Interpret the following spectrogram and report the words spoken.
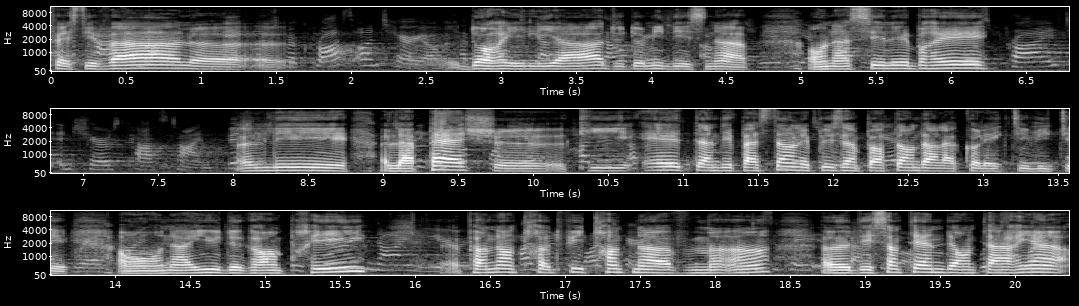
festival euh, d'Aurélia de 2019. On a célébré la pêche euh, qui est un des passe-temps les plus importants dans la collectivité. On a eu de grands prix. Pendant depuis 39 mois, euh, des centaines d'Ontariens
